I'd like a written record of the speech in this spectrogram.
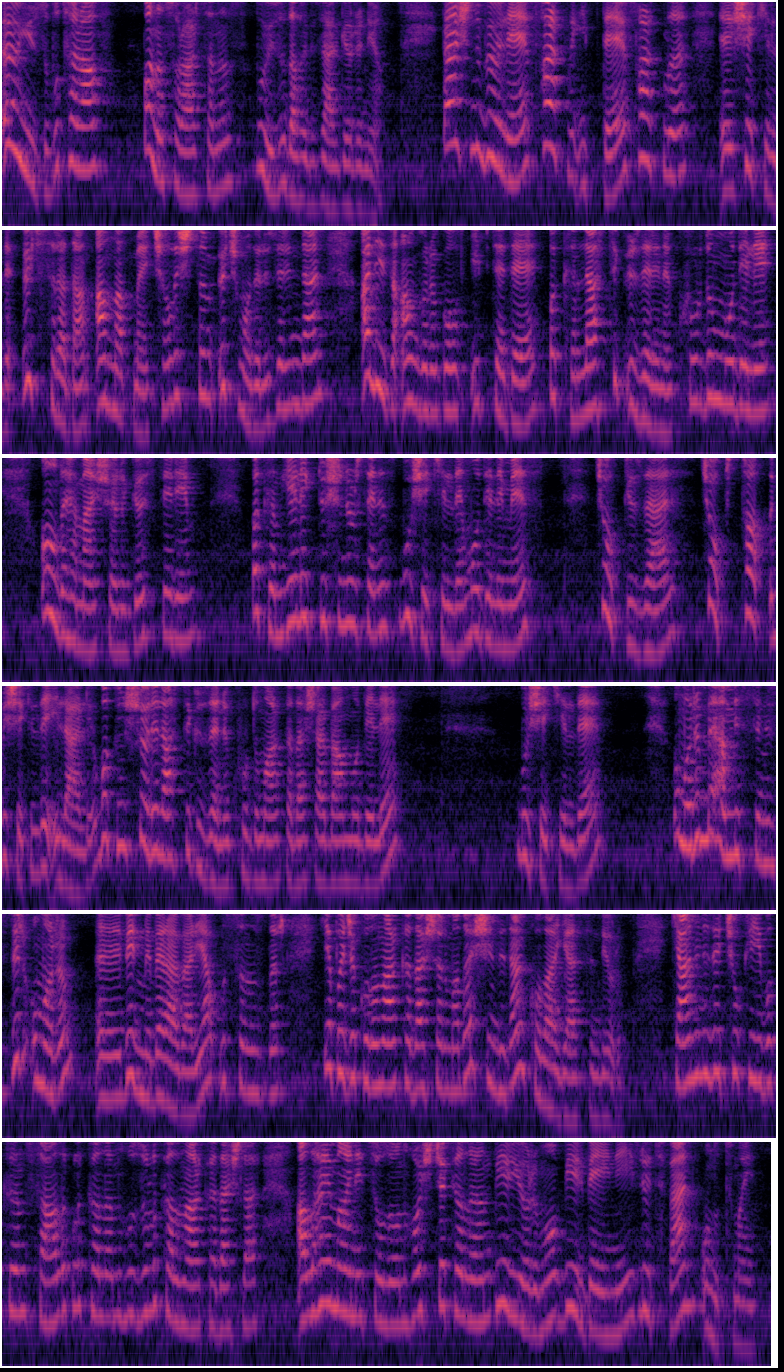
ön yüzü bu taraf. Bana sorarsanız bu yüzü daha güzel görünüyor. Ben şimdi böyle farklı ipte, farklı e, şekilde 3 sıradan anlatmaya çalıştım. 3 model üzerinden. Alize Angora Gold ipte de bakın lastik üzerine kurdum modeli. Onu da hemen şöyle göstereyim. Bakın yelek düşünürseniz bu şekilde modelimiz çok güzel, çok tatlı bir şekilde ilerliyor. Bakın şöyle lastik üzerine kurdum arkadaşlar ben modeli. Bu şekilde. Umarım beğenmişsinizdir. Umarım e, benimle beraber yapmışsınızdır. Yapacak olan arkadaşlarıma da şimdiden kolay gelsin diyorum. Kendinize çok iyi bakın. Sağlıklı kalın, huzurlu kalın arkadaşlar. Allah'a emanet olun. Hoşça kalın. Bir yorumu, bir beğeni lütfen unutmayın.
